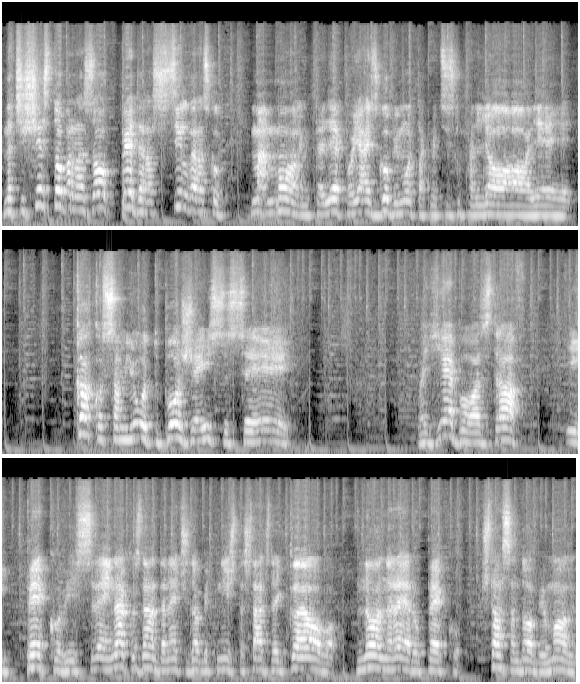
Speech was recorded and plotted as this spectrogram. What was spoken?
Znači šest obrana za ovog pedera silveranskog. Ma molim te, lijepo, ja izgubim utakmicu, izgubim, joj, Kako sam ljut, Bože Isuse, ej. Ma jebo vas zdrav i pekovi i sve, inako znam da neću dobiti ništa, šta ću da ih gle ovo, non rare u peku, šta sam dobio, molim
